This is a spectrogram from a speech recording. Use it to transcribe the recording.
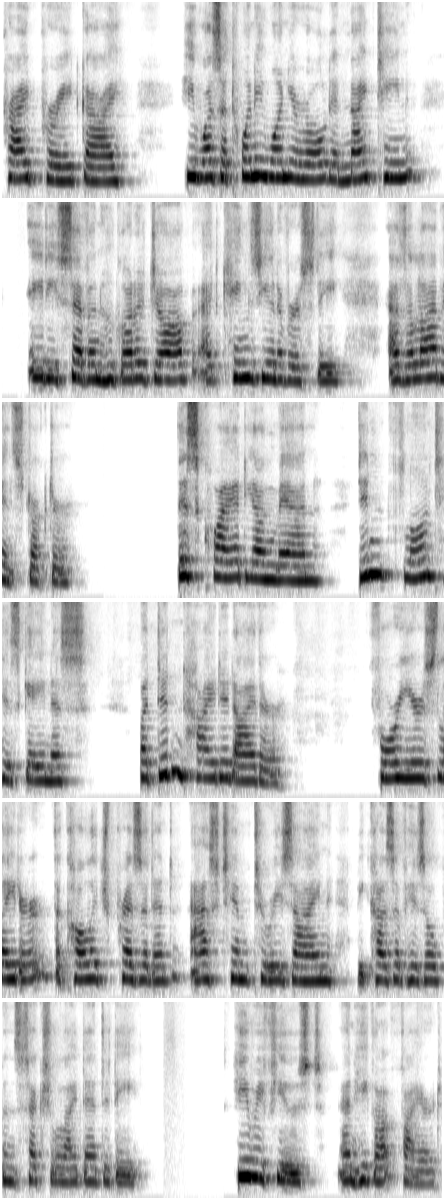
pride parade guy. He was a 21 year old in 1987 who got a job at King's University as a lab instructor. This quiet young man didn't flaunt his gayness, but didn't hide it either. Four years later, the college president asked him to resign because of his open sexual identity. He refused and he got fired.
